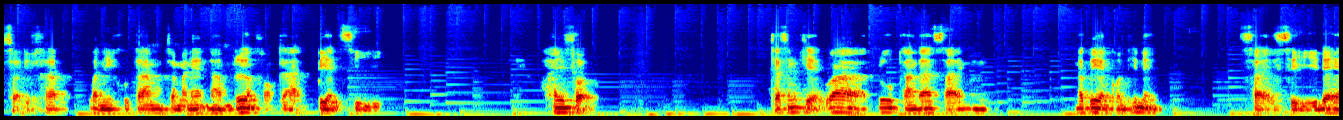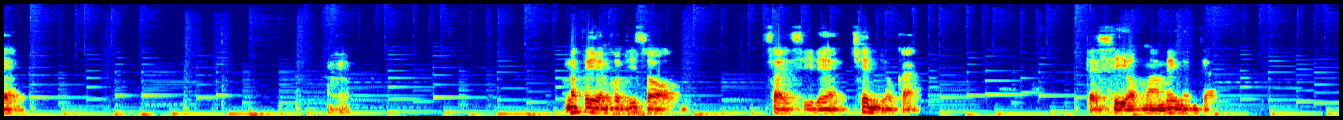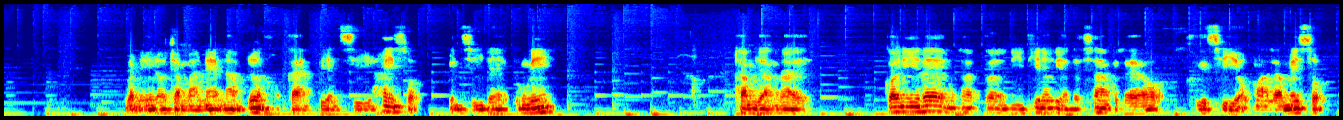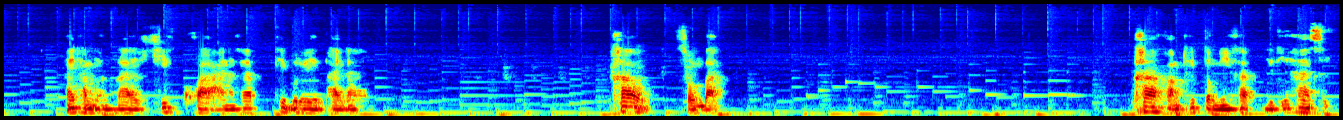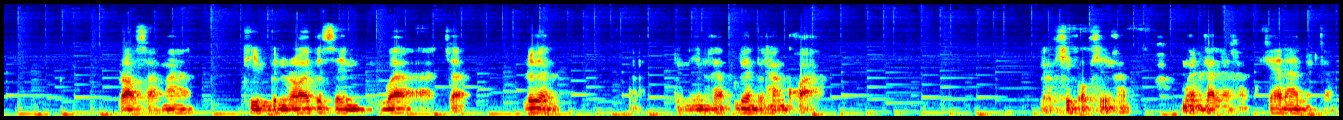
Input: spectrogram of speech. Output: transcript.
สวัสดีครับ วันนี้ครูตั้มจะมาแนะนำเรื่องของการเปลี่ยนสี ให้สด จะสังเกตว่ารูปทางด้านซ้ายมือ นักเรียนคนที่หนึ่งใส่สีแดง นักเรียนคนที่สองใส่สีแดงเช่นเดียวกัน แต่สีออกมาไม่เหมือนกัน วันนี้เราจะมาแนะนำเรื่องของการเปลี่ยนสีให้สดเป็นสีแดงตรงนี้ทำอย่างไร กรณีแรกนะครับกรณีที่นักเรียนได้สร้างไปแล้ว คือสีออกมาแล้วไม่สด ให้ทำอย่างไรคลิกขวานะครับที่บริเวณภายใน เข้าสมบัติ ค่าความทึบตรงนี้ครับอยู่ที่ 50 เราสามารถ พิมพ์เป็นร้อยเปอร์เซ็นหรือว่าอาจจะเลื่อนตรงนี้นะครับเลื่อนไปทางขวาแล้วคลิกโอเคครับ เหมือนกันแล้วครับ แค่ได้เหมือนกัน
